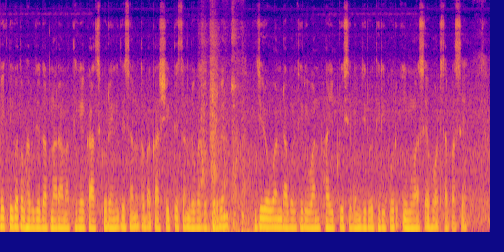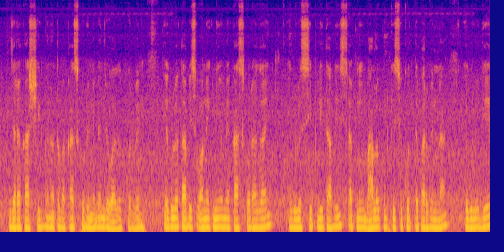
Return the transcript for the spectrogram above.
ব্যক্তিগতভাবে যদি আপনারা আমার থেকে কাজ করে নিতে চান অথবা কাজ শিখতে চান, যোগাযোগ করবেন। Zero one double three one five two seven zero three four imo আছে, হোয়াটসঅ্যাপ আছে। যারা কাজ শিখবেন অথবা কাজ করে নেবেন, যোগাযোগ করবেন। এগুলো তাবিজ অনেক নিয়মে কাজ করা যায়। এগুলো সিপলি তাবিজ, আপনি ভালো কিছু করতে পারবেন না। এগুলো দিয়ে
